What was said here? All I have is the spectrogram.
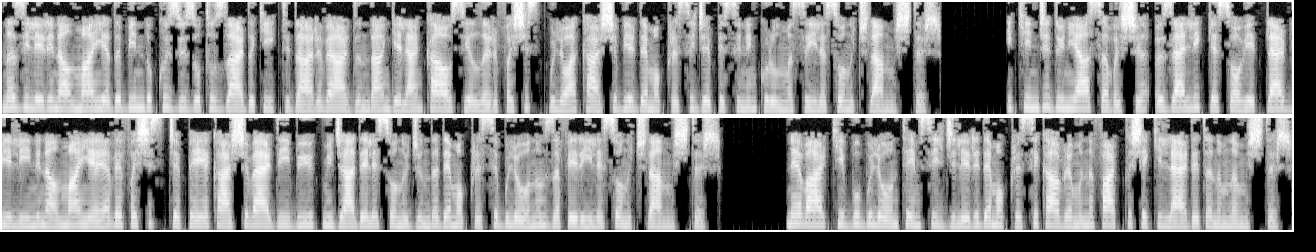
Nazilerin Almanya'da 1930'lardaki iktidarı ve ardından gelen kaos yılları faşist bloğa karşı bir demokrasi cephesinin kurulmasıyla sonuçlanmıştır. İkinci Dünya Savaşı, özellikle Sovyetler Birliği'nin Almanya'ya ve faşist cepheye karşı verdiği büyük mücadele sonucunda demokrasi bloğunun zaferiyle sonuçlanmıştır. Ne var ki bu bloğun temsilcileri demokrasi kavramını farklı şekillerde tanımlamıştır.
